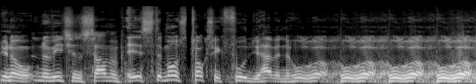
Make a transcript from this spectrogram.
You know, Norwegian salmon is the most toxic food you have in the whole world. Whole world, whole world, whole world.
